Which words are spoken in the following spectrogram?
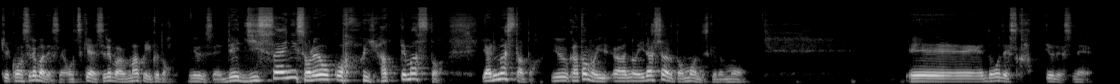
結婚すればですね、お付き合いすればうまくいくというですね、で、実際にそれをこう やってますと、やりましたという方もあのいらっしゃると思うんですけども、えー、どうですかっていうですね、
